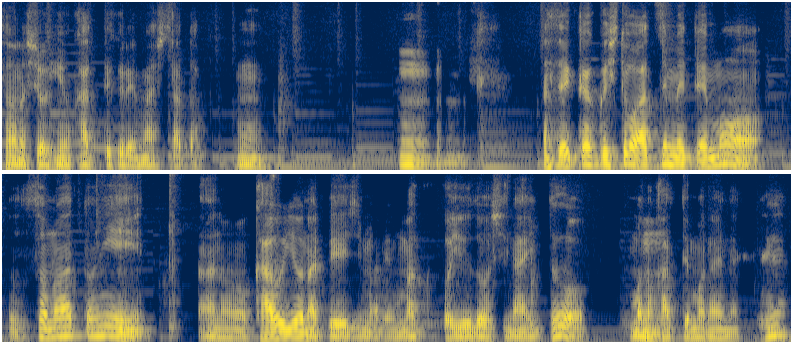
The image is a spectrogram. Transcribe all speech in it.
その商品を買ってくれましたと。うん、うんせっかく人を集めても、その後にあの買うようなページまでうまくこう誘導しないと、物買ってもらえないね。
